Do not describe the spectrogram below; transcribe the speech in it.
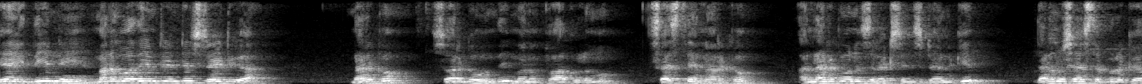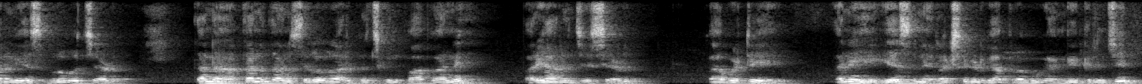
ఏ దీన్ని మన బోధ ఏంటంటే స్ట్రైట్గా నరకం స్వర్గం ఉంది. మనం పాపులము. సస్తే నరకం. ఆ నరకం నుంచి రక్షించడానికి ధర్మశాస్త్ర ప్రకారం యేసుప్రభు వచ్చాడు. తన తను తాను సెలవులు అర్పించుకుని పాపాన్ని పరిహారం చేశాడు. కాబట్టి అని యేసుని రక్షకుడిగా ప్రభుగా అంగీకరించి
